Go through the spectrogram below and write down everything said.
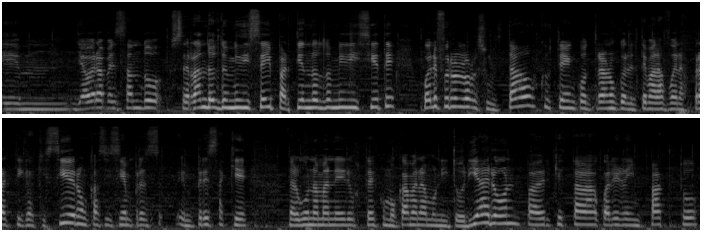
Em, y ahora pensando, cerrando el 2016, partiendo el 2017, ¿cuáles fueron los resultados que ustedes encontraron con el tema de las buenas prácticas que hicieron? Casi siempre empresas que de alguna manera ustedes como cámara monitorearon para ver qué está, cuál era el impacto,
